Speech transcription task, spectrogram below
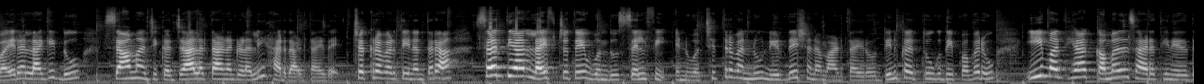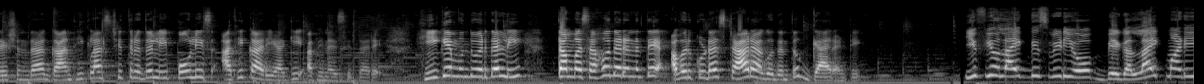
ವೈರಲ್ ಆಗಿದ್ದು, ಸಾಮಾಜಿಕ ಜಾಲತಾಣಗಳಲ್ಲಿ ಹರಿದಾಡ್ತಾ ಇದೆ. ಚಕ್ರವರ್ತಿ ನಂತರ ಸದ್ಯ ಲೈಫ್ ಜೊತೆ ಒಂದು ಸೆಲ್ಫಿ ಎನ್ನುವ ಚಿತ್ರವನ್ನು ನಿರ್ದೇಶನ ಮಾಡ್ತಾ ಇರೋ ದಿನಕರ್ ತೂಗುದೀಪ್ ಅವರು ಈ ಮಧ್ಯ ಕಮಲ್ ಸಾರಥಿ ನಿರ್ದೇಶನದ ಗಾಂಧಿ ಕ್ಲಾಸ್ ಚಿತ್ರದಲ್ಲಿ ಪೊಲೀಸ್ ಅಧಿಕಾರಿಯಾಗಿ ಅಭಿನಯಿಸಿದ್ದಾರೆ. ಹೀಗೆ ಮುಂದುವರೆದಲ್ಲಿ ತಮ್ಮ ಸಹೋದರನಂತೆ ಅವರು ಕೂಡ ಸ್ಟಾರ್ ಆಗೋದಂತೂ guarantee. If you like this video ಬೇಗ ಲೈಕ್ ಮಾಡಿ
